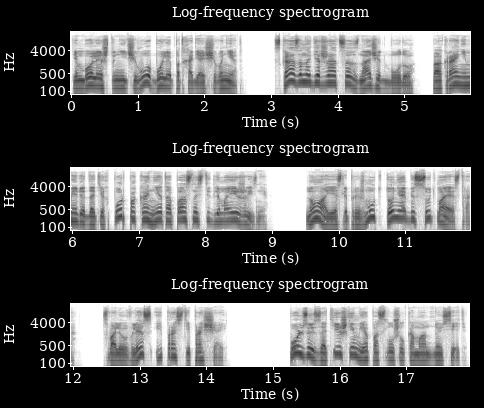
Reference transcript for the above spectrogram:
тем более, что ничего более подходящего нет. Сказано держаться, значит буду. По крайней мере до тех пор, пока нет опасности для моей жизни. Ну а если прижмут, то не обессудь маэстро. Свалю в лес и прости-прощай. Пользуясь затишьем, я послушал командную сеть.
